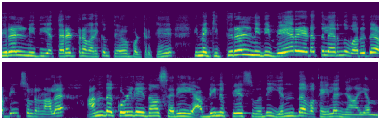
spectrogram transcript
திரள் நிதியை திரட்டுற வரைக்கும் தேவைப்பட்டிருக்கு. இன்னைக்கு திரள் நிதி வேற இடத்துல இருந்து வருது அப்படின்னு சொல்றனால அந்த கொள்கை தான் சரி அப்படின்னு பேசுவது எந்த வகையில நியாயம்?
